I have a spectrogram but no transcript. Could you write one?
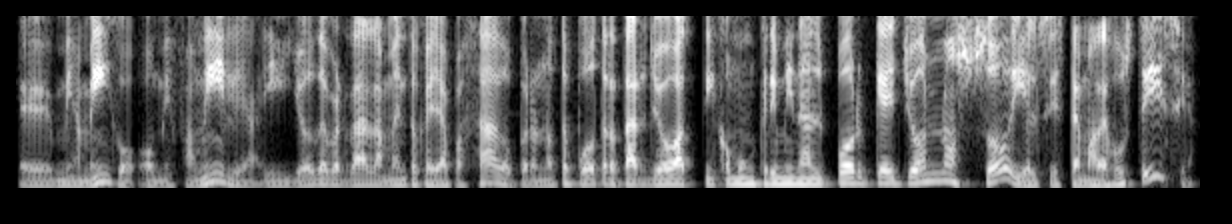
eh, mi amigo o mi familia y yo de verdad lamento que haya pasado, pero no te puedo tratar yo a ti como un criminal porque yo no soy el sistema de justicia.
